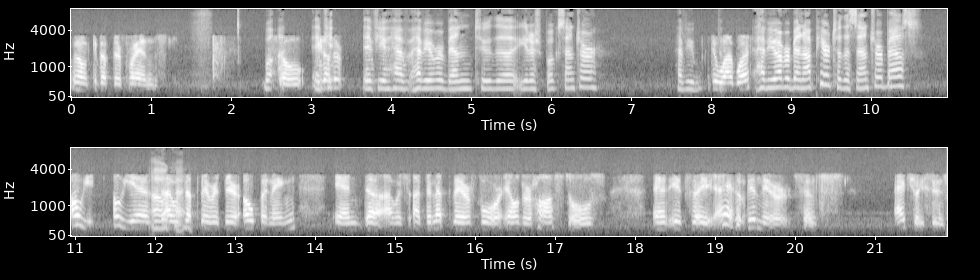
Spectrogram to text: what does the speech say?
you know give up their friends. Well, So you if know, you, if you have have you ever been to the Yiddish Book Center? Have you do I what? have you ever been up here to the center, Bess? Oh, oh yes. Oh, I was up there at their opening, and uh, I was I've been up there for elder hostels, and it's a I haven't been there since actually since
